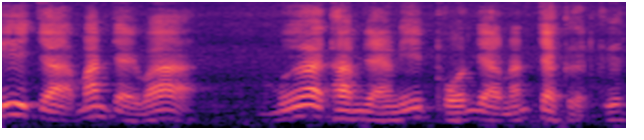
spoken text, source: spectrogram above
ที่จะมั่นใจว่า เมื่อทำอย่างนี้ผลอย่างนั้นจะเกิดขึ้น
